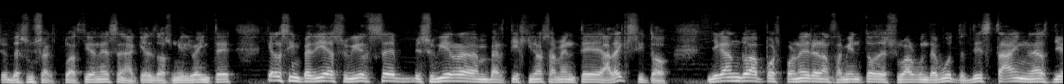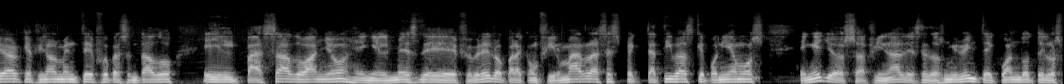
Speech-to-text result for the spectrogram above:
de sus actuaciones en aquel 2020 que les impedía subirse, subir vertiginosamente al éxito, llegando a posponer el lanzamiento de su álbum debut This Time Last Year, que finalmente fue presentado el pasado año en el mes de febrero para confirmar las expectativas que poníamos en ellos a finales de 2020 cuando te los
